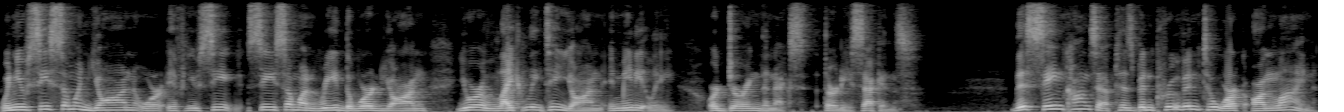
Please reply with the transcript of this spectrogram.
When you see someone yawn or if you see, see someone read the word yawn, you are likely to yawn immediately or during the next 30 seconds. This same concept has been proven to work online.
